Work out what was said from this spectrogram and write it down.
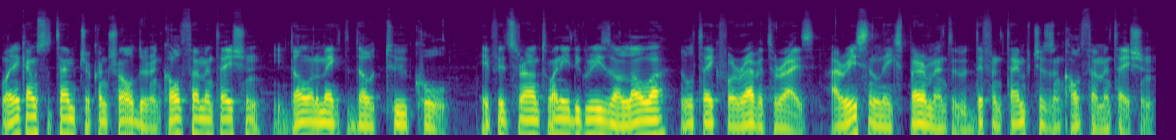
When it comes to temperature control during cold fermentation, you don't want to make the dough too cool. If it's around 20 degrees or lower, it will take forever to rise. I recently experimented with different temperatures and cold fermentation.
